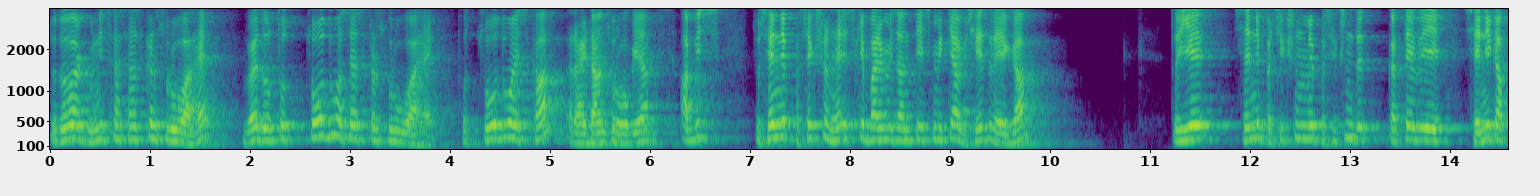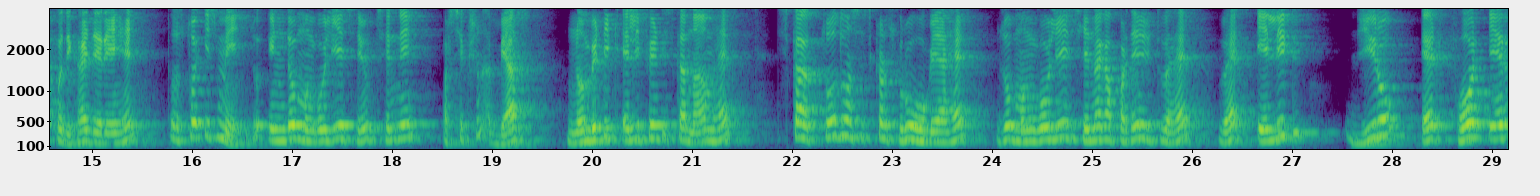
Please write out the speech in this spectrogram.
जो दो का संस्करण शुरू हुआ है, वह दोस्तों चौदवा सेमेस्टर शुरू हुआ है। तो चौदवा इसका राइट आंसर हो गया। अब इस जो सैन्य प्रशिक्षण है, इसके बारे में जानते हैं, इसमें क्या विशेष रहेगा? तो ये सैन्य प्रशिक्षण में प्रशिक्षण करते हुए सैनिक आपको दिखाई दे रहे हैं। तो दोस्तों इसमें जो इंडो मंगोलिया संयुक्त सैन्य प्रशिक्षण अभ्यास नोमेटिक एलिफेंट इसका नाम है। इसका चौदवा संस्करण शुरू हो गया है जो मंगोलिया सेना का प्रतिनिधित्व है। वह elite zero eight four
